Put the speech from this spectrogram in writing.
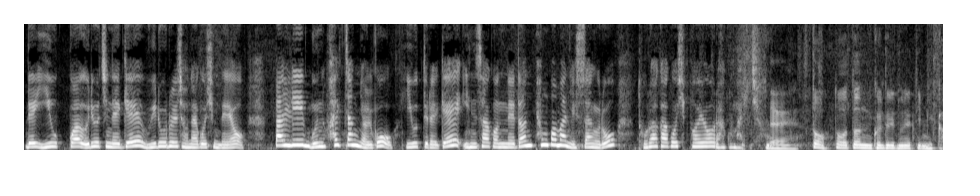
내 이웃과 의료진에게 위로를 전하고 싶네요. 빨리 문 활짝 열고 이웃들에게 인사 건네던 평범한 일상으로 돌아가고 싶어요. 라고 말이죠. 네. 또, 또 어떤 글들이 눈에 띕니까?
